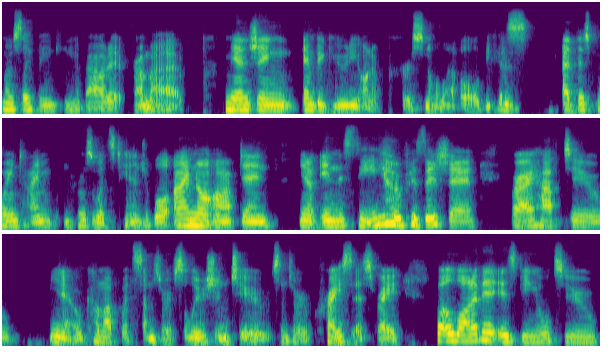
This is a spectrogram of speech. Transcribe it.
mostly thinking about it from a managing ambiguity on a personal level because at this point in time in terms of what's tangible i'm not often you know in the ceo position where i have to you know come up with some sort of solution to some sort of crisis right? But a lot of it is being able to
